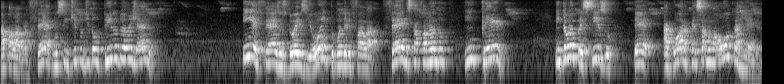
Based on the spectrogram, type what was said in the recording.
a palavra fé no sentido de doutrina do Evangelho. Em Efésios 2 e 8, quando ele fala fé, ele está falando em crer. Então eu preciso é, agora pensar numa outra regra,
